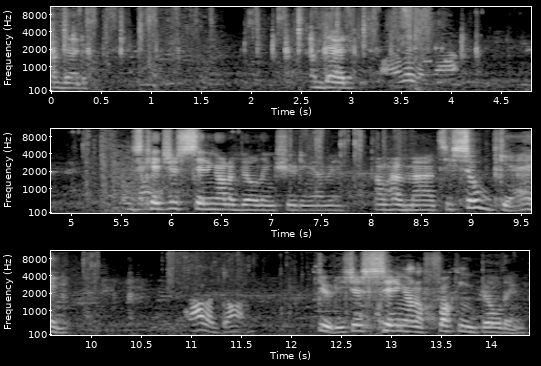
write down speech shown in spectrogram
I'm dead. I'm dead. I live in that. This kid's just sitting on a building shooting at me. I don't have mats. He's so gay. Not a gun. Dude, he's just sitting on a fucking building.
